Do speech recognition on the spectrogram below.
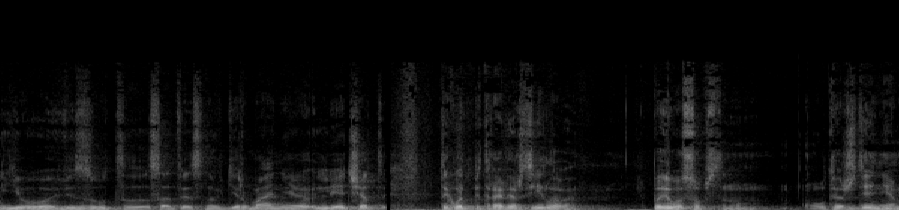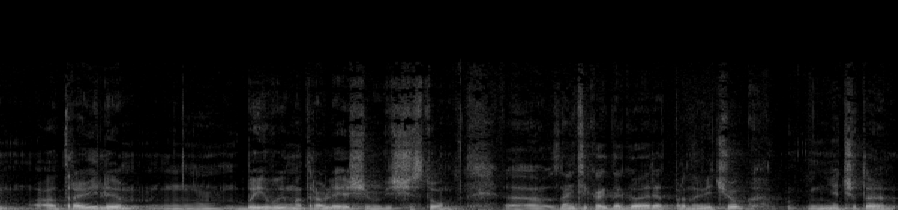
его везут, соответственно, в Германию, лечат. Так вот, Петра Верзилова, по его собственным утверждениям, отравили боевым отравляющим веществом. А, знаете, когда говорят про новичок, мне что-то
